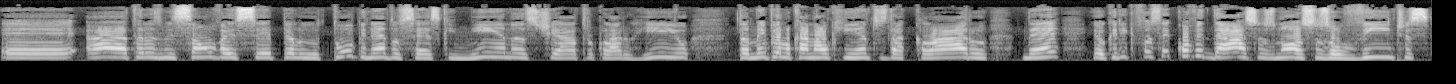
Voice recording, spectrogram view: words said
É, a transmissão vai ser pelo YouTube, né, do Sesc em Minas, Teatro Claro Rio, também pelo canal 500 da Claro, né? Eu queria que você convidasse os nossos ouvintes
